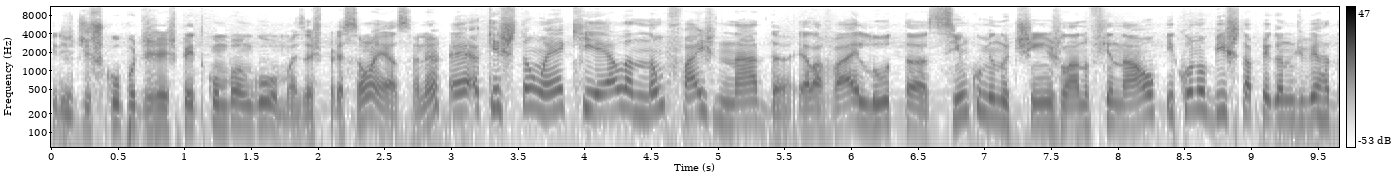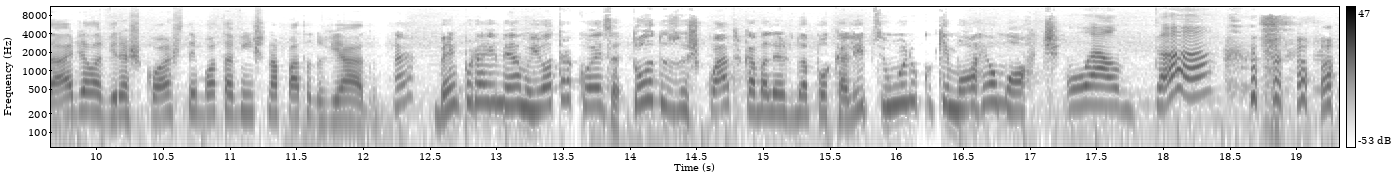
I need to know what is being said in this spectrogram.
Ele desculpa o desrespeito com Bangu, mas a expressão é essa, né? É, a questão é que ela não faz nada. Ela vai, luta cinco minutinhos lá no final, e quando o bicho tá pegando de verdade, ela vira as costas e bota 20 na pata do viado. É, bem por aí mesmo. E outra coisa, todos os quatro cavaleiros do Apocalipse, o único que morre é o Morte. Well, duh.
